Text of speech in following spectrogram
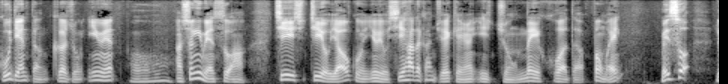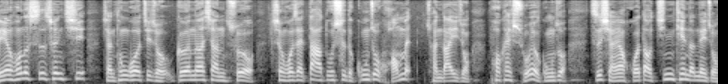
古典等各种音源哦，啊声音元素啊，既既有摇滚又有嘻哈的感觉，给人一种内豁的氛围。没错。脸红的思春期想通过这首歌呢，向所有生活在大都市的工作狂们传达一种抛开所有工作，只想要活到今天的那种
